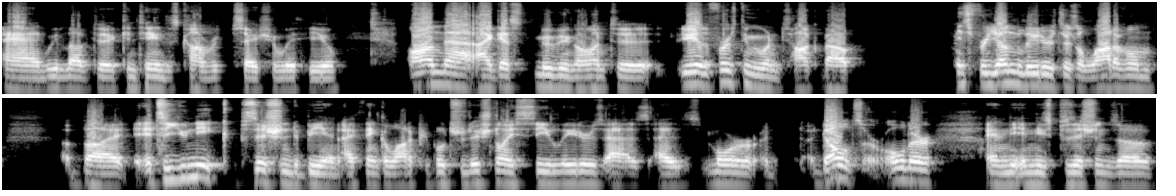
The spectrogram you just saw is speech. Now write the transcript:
And we'd love to continue this conversation with you. On that, I guess moving on to you know the first thing we want to talk about is for young leaders. There's a lot of them but it's a unique position to be in. I think a lot of people traditionally see leaders as as more adults or older, and in, these positions of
